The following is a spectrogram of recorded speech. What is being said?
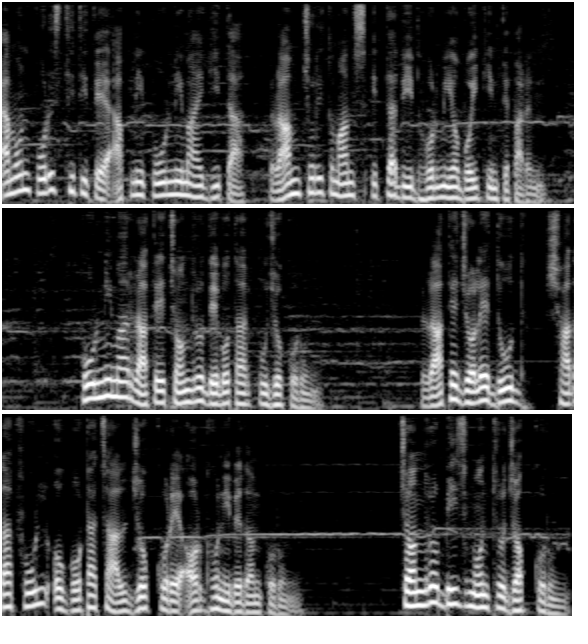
এমন পরিস্থিতিতে আপনি পূর্ণিমায় গীতা, রামচরিতমানস ইত্যাদি ধর্মীয় বই কিনতে পারেন। পূর্ণিমার রাতে চন্দ্র দেবতার পুজো করুন। রাতে জলে দুধ, সাদা ফুল ও গোটা চাল যোগ করে অর্ঘ্য নিবেদন করুন। চন্দ্র বীজ মন্ত্র জপ করুন।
